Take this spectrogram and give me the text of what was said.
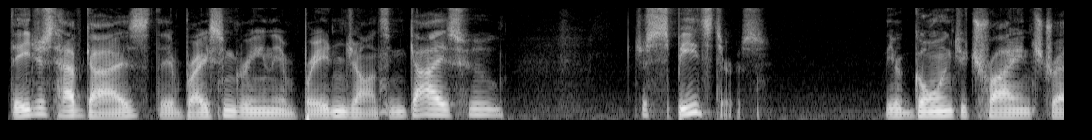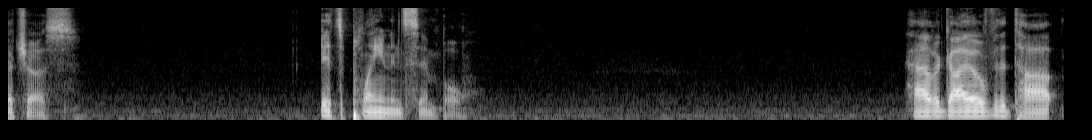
They just have guys. They have Bryson Green. They have Braydon Johnson. Guys who just speedsters. They're going to try and stretch us. It's plain and simple. Have a guy over the top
